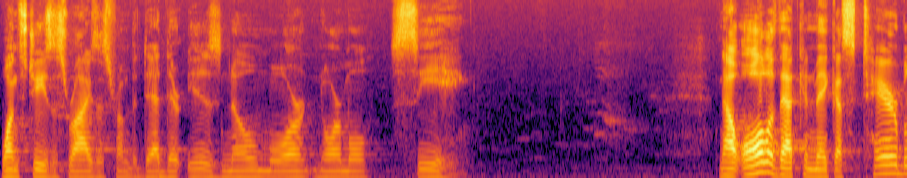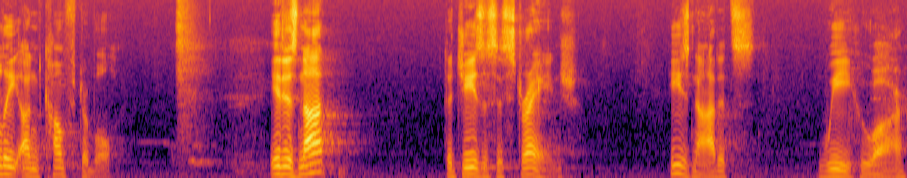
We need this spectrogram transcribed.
Once Jesus rises from the dead, there is no more normal seeing. Now, all of that can make us terribly uncomfortable. It is not that Jesus is strange. He's not, it's we who are.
